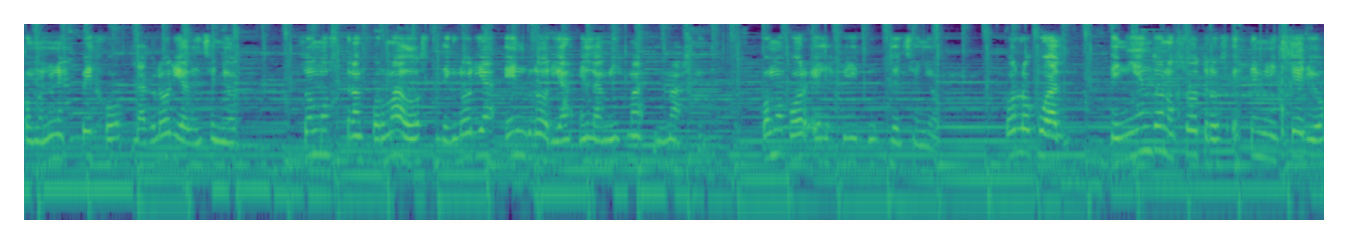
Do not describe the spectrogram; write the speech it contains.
como en un espejo la gloria del Señor, somos transformados de gloria en gloria en la misma imagen, como por el Espíritu del Señor. Por lo cual, teniendo nosotros este ministerio,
